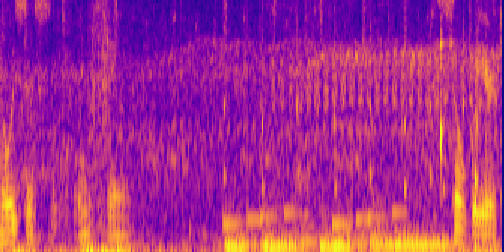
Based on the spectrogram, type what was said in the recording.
Noises in this game. So weird.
